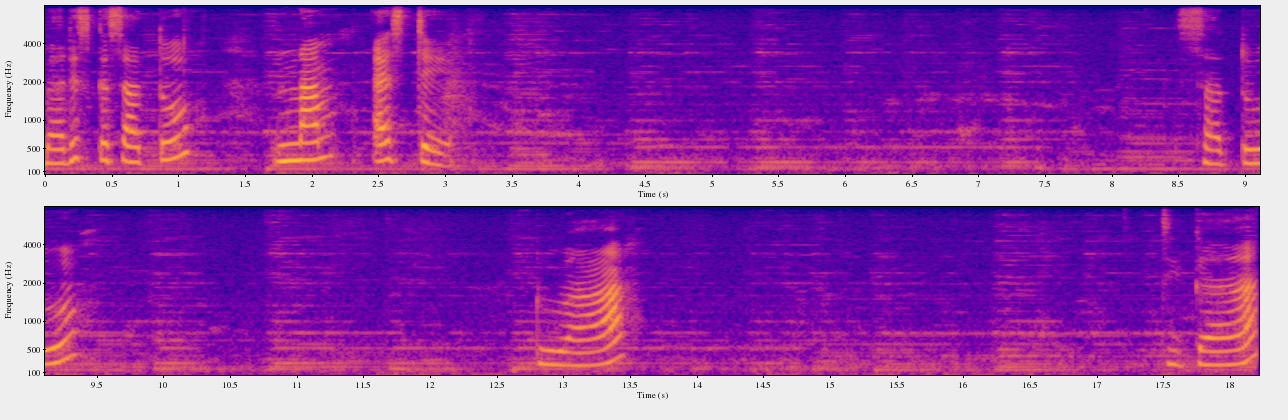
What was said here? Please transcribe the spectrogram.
Baris ke 1 6 SC satu dua tiga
